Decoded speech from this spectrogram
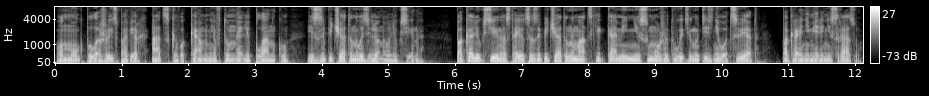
Он мог положить поверх адского камня в туннеле планку из запечатанного зеленого люксина. Пока люксин остается запечатанным, адский камень не сможет вытянуть из него цвет, по крайней мере не сразу.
